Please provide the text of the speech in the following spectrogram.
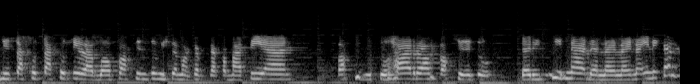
ditakut-takuti lah bahwa vaksin itu bisa mengakibatkan kematian vaksin itu haram vaksin itu dari Cina dan lain-lain. Nah ini kan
